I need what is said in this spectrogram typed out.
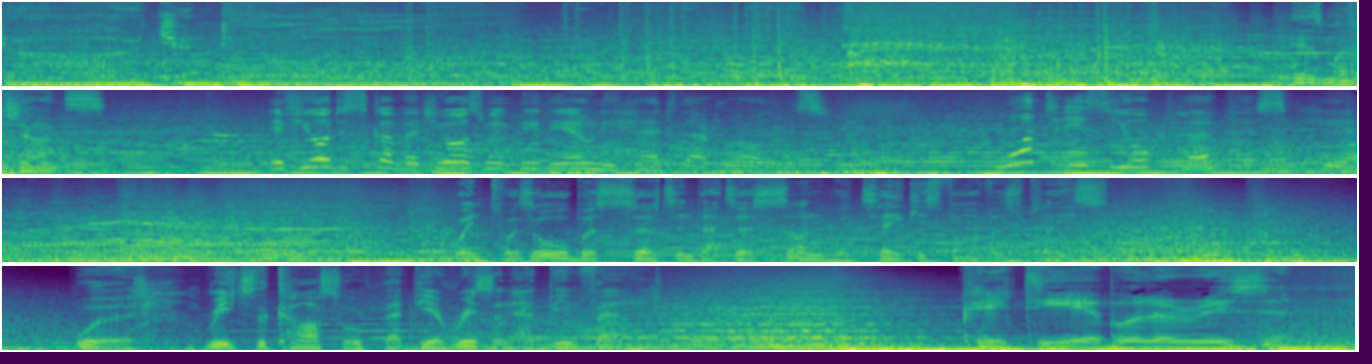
Charge and Here's my chance. If you're discovered, yours won't be the only head that rolls. What is your purpose here? When 'twas all but certain that her son would take his father's place. Word reached the castle that the Arisen had been found. Pitiable arisen.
